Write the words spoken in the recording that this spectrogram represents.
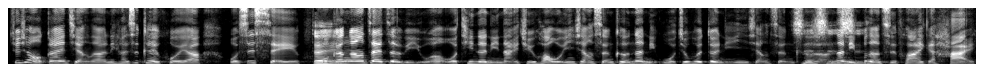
就像我刚才讲的啊、你还是可以回啊，我是谁？我刚刚在这里，我我听了你哪一句话，我印象深刻，那你我就会对你印象深刻啊。是是是。那你不能只发一个嗨，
